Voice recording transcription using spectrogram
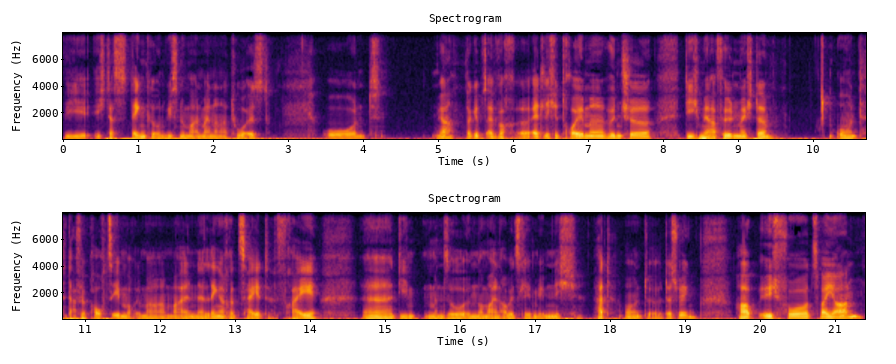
wie ich das denke und wie es nun mal in meiner Natur ist. Und ja, da gibt es einfach äh, etliche Träume, Wünsche, die ich mir erfüllen möchte. Und dafür braucht es eben auch immer mal eine längere Zeit frei, äh, die man so im normalen Arbeitsleben eben nicht hat. Und äh, deswegen habe ich vor zwei Jahren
